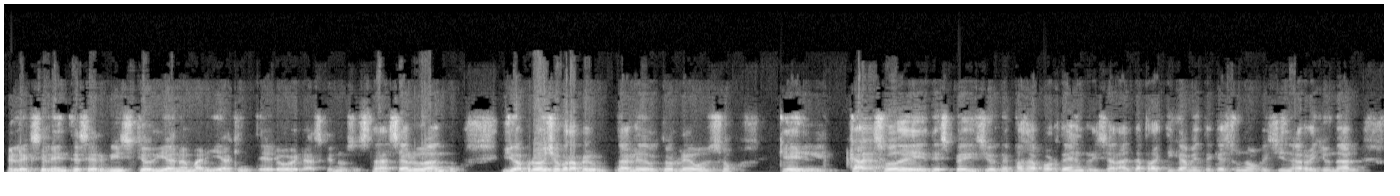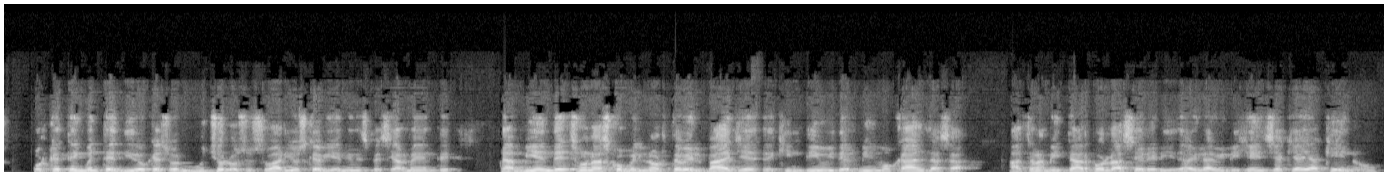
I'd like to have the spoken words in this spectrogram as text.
el excelente servicio. Diana María Quintero que nos está saludando. Yo aprovecho para preguntarle, doctor Leonzo, que el caso de, expedición de pasaportes en Risaralda prácticamente que es una oficina regional, porque tengo entendido que son muchos los usuarios que vienen especialmente también de zonas como el norte del Valle, de Quindío y del mismo Caldas a, a tramitar por la celeridad y la diligencia que hay aquí, ¿no?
